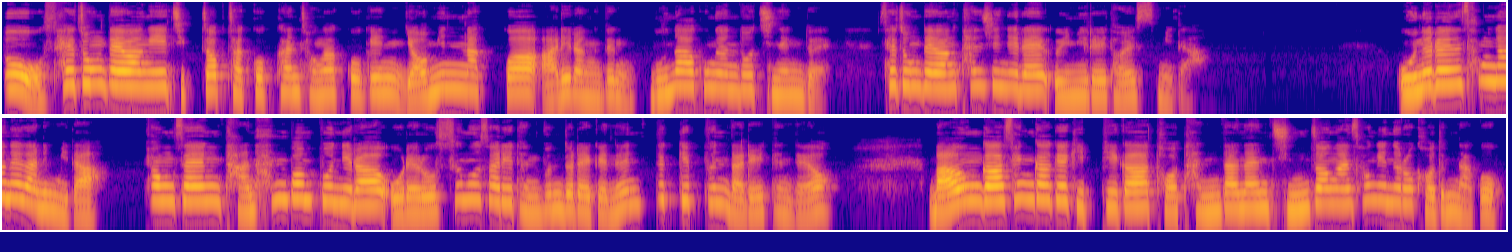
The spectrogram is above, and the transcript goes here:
또 세종대왕이 직접 작곡한 정악곡인 여민락과 아리랑 등 문화 공연도 진행돼 세종대왕 탄신일의 의미를 더했습니다. 오늘은 성년의 날입니다. 평생 단 한 번뿐이라 올해로 스무 살이 된 분들에게는 뜻깊은 날일 텐데요. 마음과 생각의 깊이가 더 단단한 진정한 성인으로 거듭나고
